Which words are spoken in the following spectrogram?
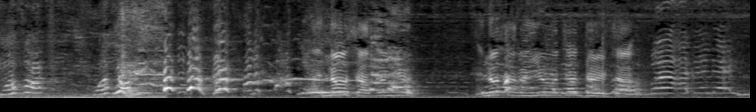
One sock. Know something you. I know something you with your dirty sock. But at the end of the day,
